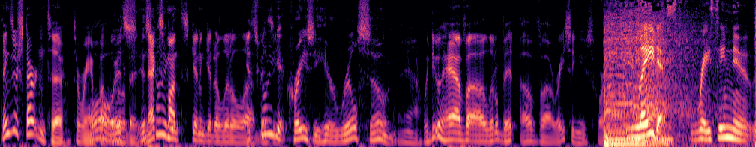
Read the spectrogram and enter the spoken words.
Things are starting to, to ramp up a Oh, little it's- bit. it's Next gonna month's going to get a little. Uh, it's going to get crazy here real soon. Yeah, we do have a little bit of uh, racing news for you. Latest racing news.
